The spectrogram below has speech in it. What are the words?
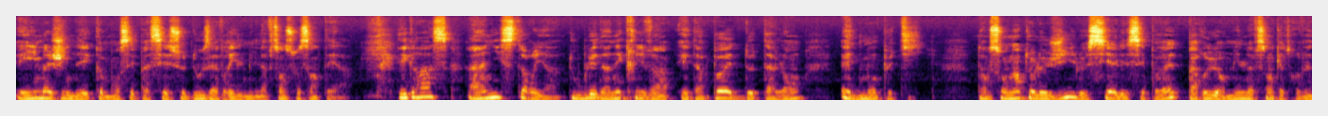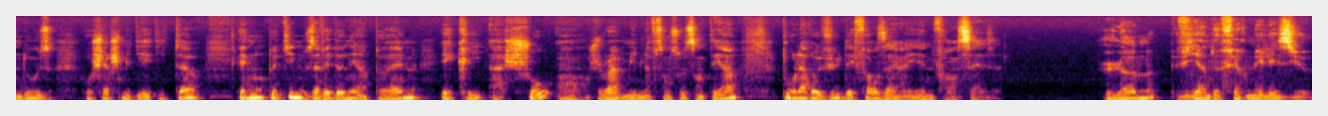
et imaginer comment s'est passé ce 12 avril 1961. Et grâce à un historien doublé d'un écrivain et d'un poète de talent, Edmond Petit. Dans son anthologie Le ciel et ses poètes, parue en 1992 au Cherche Midi Éditeur, Edmond Petit nous avait donné un poème écrit à chaud en juin 1961 pour la revue des Forces aériennes françaises. L'homme vient de fermer les yeux.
